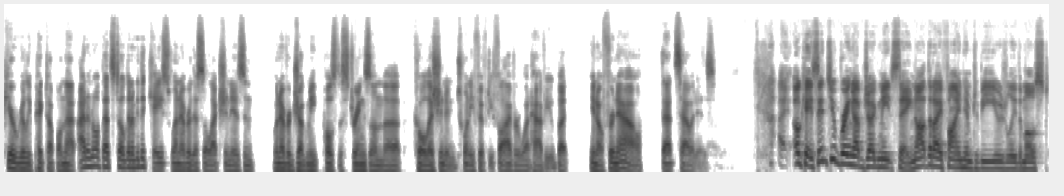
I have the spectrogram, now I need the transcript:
Pierre really picked up on that. I don't know if that's still going to be the case whenever this election is and whenever Jagmeet pulls the strings on the coalition in 2055 or what have you. But, you know, for now, that's how it is. I, okay, since you bring up Jagmeet Singh, not that I find him to be usually the most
